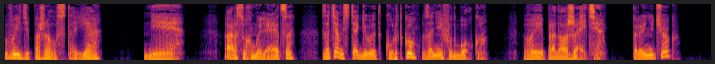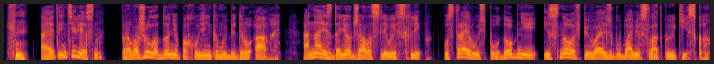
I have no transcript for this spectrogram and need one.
«Выйди, пожалуйста, я...» «Не». Арс ухмыляется, затем стягивает куртку, за ней футболку. «Вы продолжайте». «Тройничок?» «Хм, а это интересно». Провожу ладонью по худенькому бедру Авы. Она издает жалостливый всхлип. Устраиваюсь поудобнее и снова впиваюсь губами в сладкую киску.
